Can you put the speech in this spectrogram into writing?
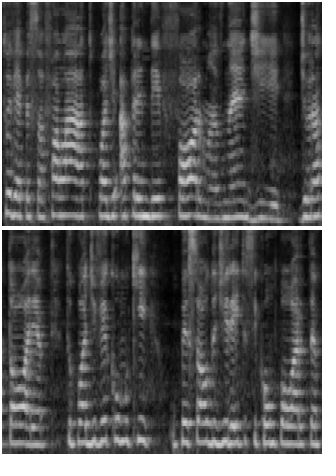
tu ver a pessoa falar, tu pode aprender formas, né, de, de oratória, tu pode ver como que o pessoal do direito se comporta,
